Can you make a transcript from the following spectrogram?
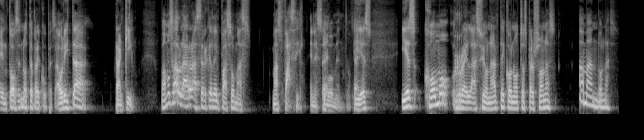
entonces no te preocupes. Ahorita tranquilo. Vamos a hablar acerca del paso más, más fácil en este momento. Y, es, y es cómo relacionarte con otras personas amándolas.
